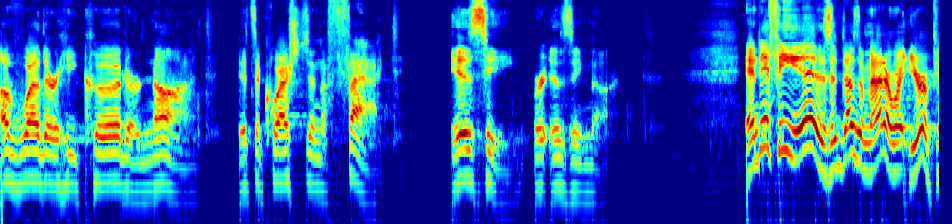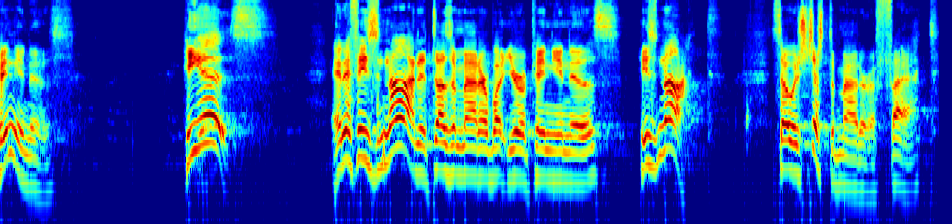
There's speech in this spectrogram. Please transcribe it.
of whether he could or not, it's a question of fact. Is he or is he not? And if he is, it doesn't matter what your opinion is. He is. And if he's not, it doesn't matter what your opinion is. He's not. So it's just a matter of fact.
